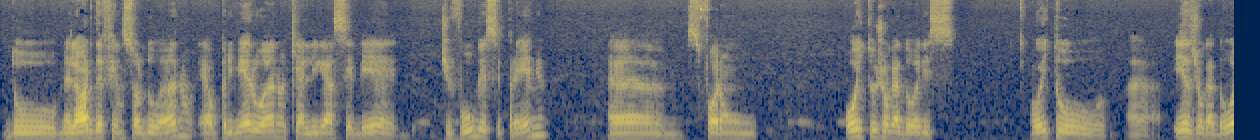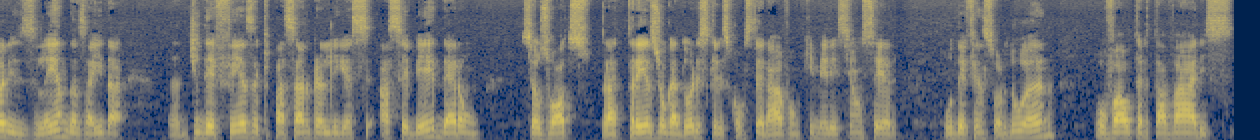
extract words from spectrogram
do melhor defensor do ano. É o primeiro ano que a Liga ACB divulga esse prêmio. É, foram oito jogadores oito uh, ex-jogadores, lendas aí da, de defesa que passaram pela Liga ACB, deram seus votos para três jogadores que eles consideravam que mereciam ser o defensor do ano. O Walter Tavares,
